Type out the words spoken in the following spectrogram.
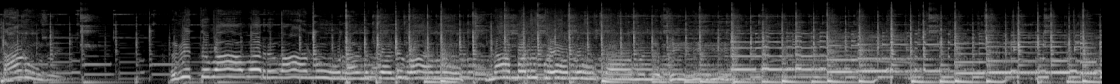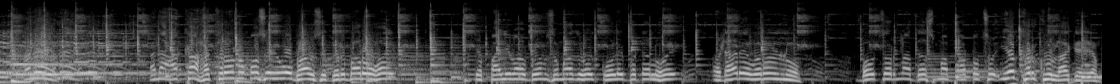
ટાણું જોઈએ. વિતવા વરવાનું રણ ચડવાનું ના મરદોનું કામ નથી. અને અને આખા હથરાનો પાછો એવો ભાવ છે દરબારો હોય કે પાલીવાળ ગોમ સમાજ હોય કોળી પટેલ હોય અઢારે વરણનો બહુચરના દસમાં પાટો છો એ ખરખું લાગે એમ.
